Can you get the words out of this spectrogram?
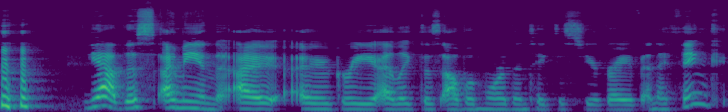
yeah this i mean i i agree i like this album more than take this to your grave and i think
